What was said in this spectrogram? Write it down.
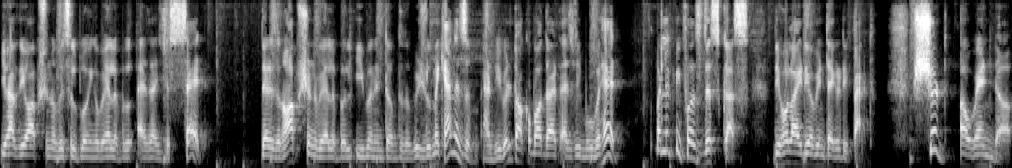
you have the option of whistleblowing available, as I just said. There is an option available even in terms of the vigil mechanism, and we will talk about that as we move ahead. But let me first discuss the whole idea of integrity pact. Should a vendor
